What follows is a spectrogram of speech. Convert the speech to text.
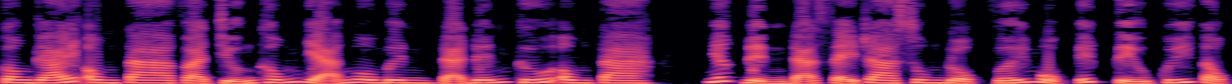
Con gái ông ta và trưởng khống giả ngô minh đã đến cứu ông ta, nhất định đã xảy ra xung đột với một ít tiểu quý tộc.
